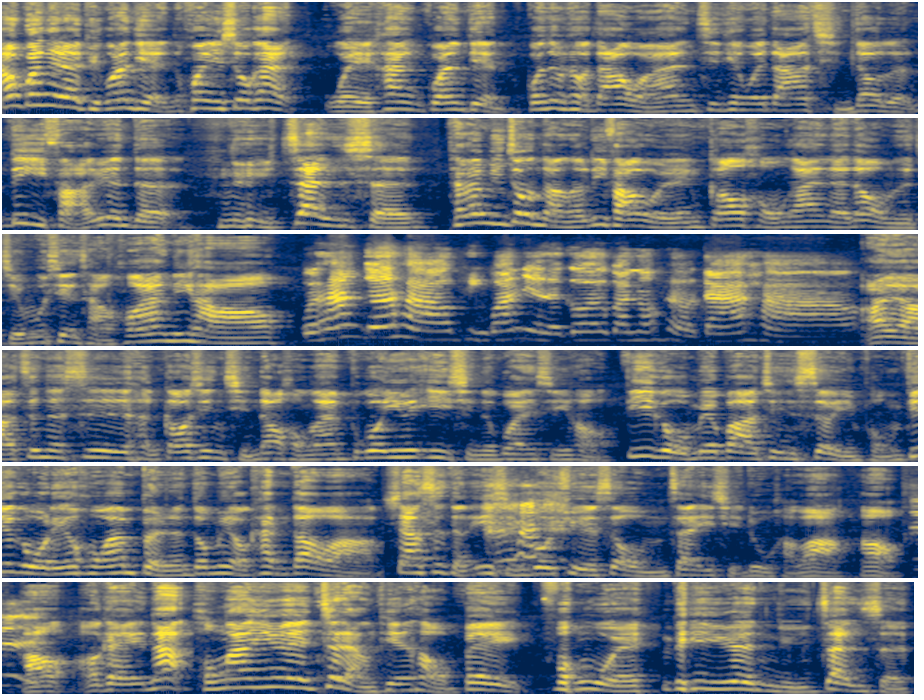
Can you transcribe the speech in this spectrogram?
想要观点来品观点，欢迎收看伟汉观点。观众朋友，大家晚安。今天为大家请到了立法院的女战神，台湾民众党的立法委员高虹安来到我们的节目现场。虹安你好，伟汉哥好，品观点的各位观众朋友大家好。哎呀，真的是很高兴请到虹安。不过因为疫情的关系哈，第一个我没有办法进摄影棚，第二个我连虹安本人都没有看到啊。下次等疫情过去的时候，我们再一起录好不好？好，好，OK。那虹安因为这两天哈被封为立院女战神，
